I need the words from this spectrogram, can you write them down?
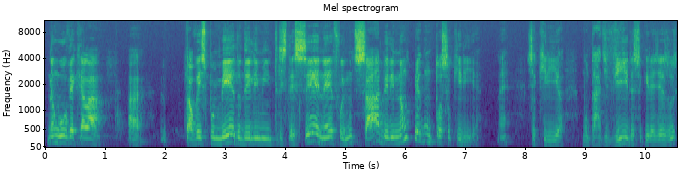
não houve aquela, ah, talvez por medo dele me entristecer, né? Foi muito sábio, ele não perguntou se eu queria, né? se eu queria mudar de vida, se eu queria Jesus.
